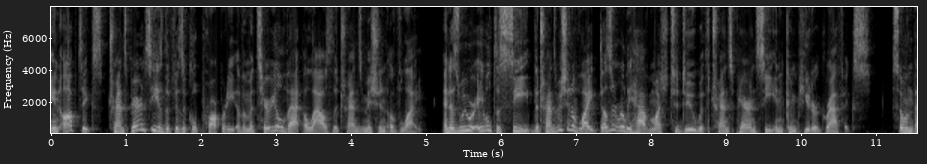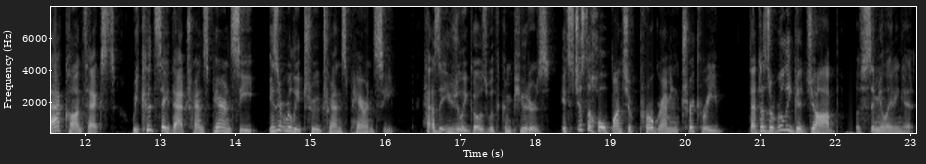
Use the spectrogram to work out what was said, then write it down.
In optics, transparency is the physical property of a material that allows the transmission of light. And as we were able to see, the transmission of light doesn't really have much to do with transparency in computer graphics. So in that context, we could say that transparency isn't really true transparency. As it usually goes with computers, it's just a whole bunch of programming trickery that does a really good job of simulating it.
